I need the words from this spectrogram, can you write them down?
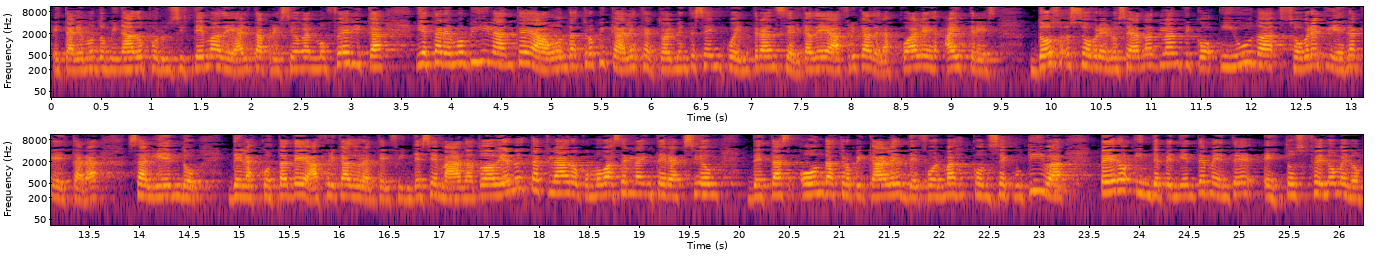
estaremos dominados por un sistema de alta presión atmosférica y estaremos vigilantes a ondas tropicales que actualmente se encuentran cerca de África, de las cuales hay tres dos sobre el Océano Atlántico y una sobre tierra que estará saliendo de las costas de África durante el fin de semana. Todavía no está claro cómo va a ser la interacción de estas ondas tropicales de forma consecutiva, pero independientemente estos fenómenos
